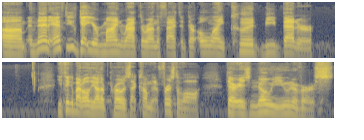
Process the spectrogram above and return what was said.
Um, and then after you get your mind wrapped around the fact that their O line could be better, you think about all the other pros that come there. First of all, there is no universe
